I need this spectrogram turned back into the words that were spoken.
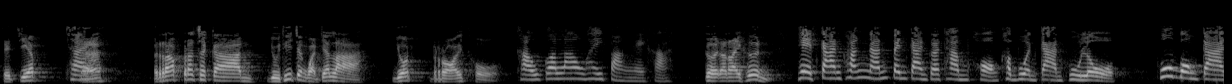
เสยเจี๊ยบใช่นะรับราชการอยู่ที่จังหวัดยะลายศร้อยโทเขาก็เล่าให้ฟังไงคะเกิดอะไรขึ้น เหตุการณ์ครั้งนั้นเป็นการกระทำของขบวนการพูโล ผู้บงการ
